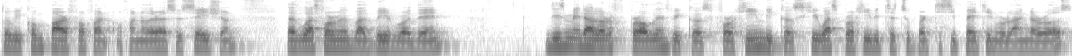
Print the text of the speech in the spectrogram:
to become part of an, of another association that was formed by Bill Riordan. This made a lot of problems because for him because he was prohibited to participate in Roland Garros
